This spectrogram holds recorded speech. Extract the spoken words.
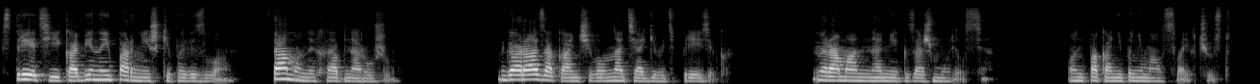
С третьей кабиной парнишке повезло. Там он их и обнаружил. Гора заканчивал натягивать презик. Роман на миг зажмурился. Он пока не понимал своих чувств.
